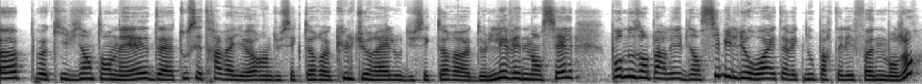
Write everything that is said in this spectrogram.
Up qui vient en aide à tous ces travailleurs hein, du secteur culturel ou du secteur euh, de l'événementiel. Pour nous en parler, eh bien Sybille Duroy est avec nous par téléphone. Bonjour.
